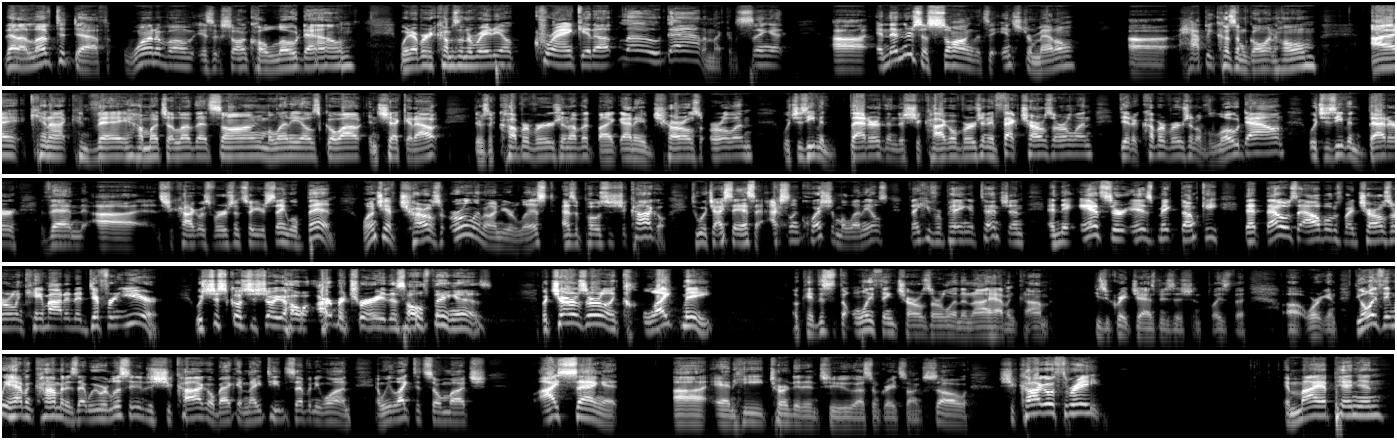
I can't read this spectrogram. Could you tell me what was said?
that I love to death. One of them is a song called "Low Down." Whenever it comes on the radio, crank it up, low down. I'm not going to sing it. Uh, and then there's a song that's an instrumental, uh, "Happy Because I'm Going Home." I cannot convey how much I love that song. Millennials go out and check it out. There's a cover version of it by a guy named Charles Earland, which is even better than the Chicago version. In fact, Charles Earland did a cover version of Lowdown, which is even better than uh, Chicago's version. So you're saying, well, Ben, why don't you have Charles Earland on your list as opposed to Chicago? To which I say, that's an excellent question, millennials. Thank you for paying attention. And the answer is, Mick Dumke, that those albums by Charles Earland came out in a different year, which just goes to show you how arbitrary this whole thing is. But Charles Earland, like me, okay, this is the only thing Charles Earland and I have in common. He's a great jazz musician, plays the uh, organ. The only thing we have in common is that we were listening to Chicago back in 1971, and we liked it so much. I sang it, uh, and he turned it into uh, some great songs. So, Chicago 3, in my opinion,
